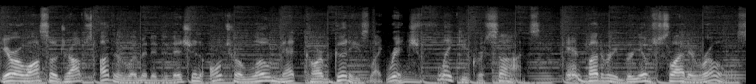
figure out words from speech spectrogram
Hero also drops other limited edition ultra low net carb goodies like rich, flaky croissants and buttery brioche slider rolls.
